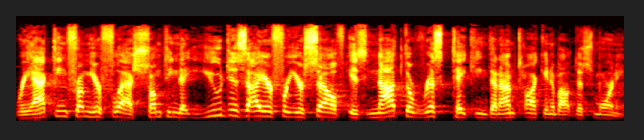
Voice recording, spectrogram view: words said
reacting from your flesh, something that you desire for yourself, is not the risk taking that I'm talking about this morning.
